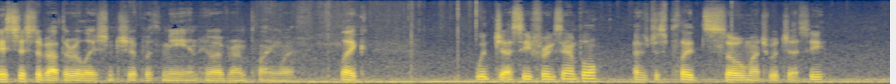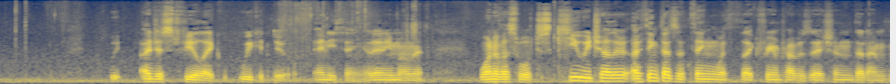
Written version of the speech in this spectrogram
it's just about the relationship with me and whoever I'm playing with. Like with Jesse, for example, I've just played so much with Jesse. We, I just feel like we could do anything at any moment. one of us will just cue each other. I think that's a thing with like free improvisation that I'm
